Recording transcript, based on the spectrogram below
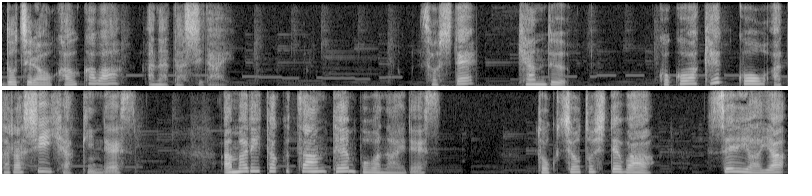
どちらを買うかはあなた次第。そして、キャンドゥ。ここは結構新しい100均です。あまりたくさん店舗はないです。特徴としては、セリアや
